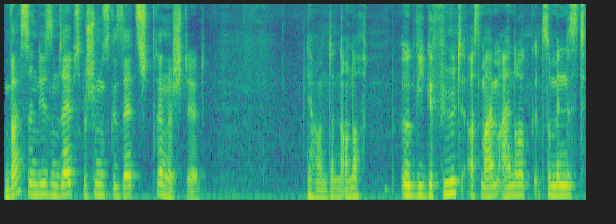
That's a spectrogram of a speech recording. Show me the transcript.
was in diesem Selbstbestimmungsgesetz drinne steht. Ja, und dann auch noch irgendwie gefühlt, aus meinem Eindruck zumindest,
